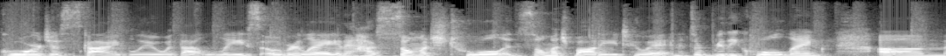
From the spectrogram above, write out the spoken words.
gorgeous sky blue with that lace overlay and it has so much tulle and so much body to it and it's a really cool length. Um,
